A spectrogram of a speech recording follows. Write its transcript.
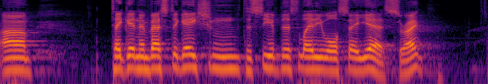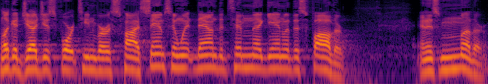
um, take an investigation to see if this lady will say yes, right? Look at Judges 14, verse 5. Samson went down to Timnah again with his father and his mother.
